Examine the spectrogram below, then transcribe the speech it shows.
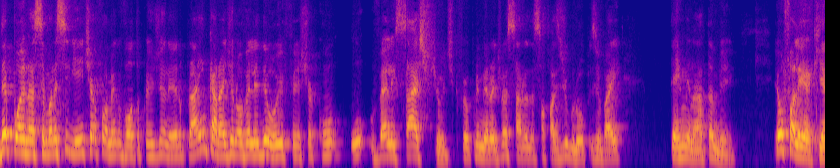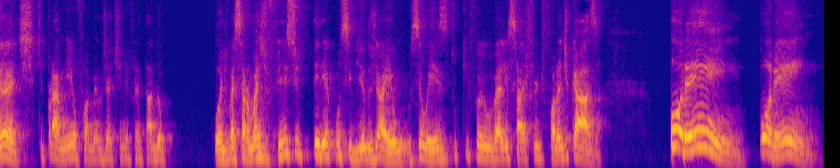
Depois, na semana seguinte, o Flamengo volta para o Rio de Janeiro para encarar de novo a LDU e fecha com o Vélez Sarsfield, que foi o primeiro adversário dessa fase de grupos e vai terminar também. Eu falei aqui antes que, para mim, o Flamengo já tinha enfrentado o adversário mais difícil e teria conseguido já o seu êxito, que foi o Vélez Sarsfield fora de casa. Porém, porém,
